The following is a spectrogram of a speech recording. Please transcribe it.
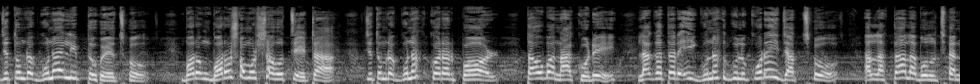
যে তোমরা গুনায় লিপ্ত হয়েছ। বরং বড় সমস্যা হচ্ছে এটা যে তোমরা গুনাহ করার পর তাও বা না করে লাগাতার এই গুনাহগুলো করেই যাচ্ছ। আল্লাহ তালা বলছেন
